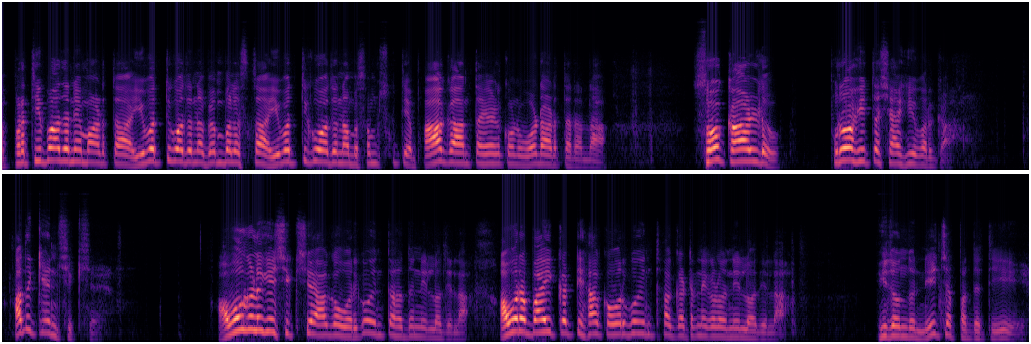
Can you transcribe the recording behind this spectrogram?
ಪ್ರತಿಪಾದನೆ ಮಾಡ್ತಾ, ಇವತ್ತಿಗೂ ಅದನ್ನು ಬೆಂಬಲಿಸ್ತಾ, ಇವತ್ತಿಗೂ ಅದು ನಮ್ಮ ಸಂಸ್ಕೃತಿಯ ಭಾಗ ಅಂತ ಹೇಳ್ಕೊಂಡು ಓಡಾಡ್ತಾರಲ್ಲ. ಸೋ ಕಾಲ್ಡ್ ಪುರೋಹಿತಶಾಹಿ ವರ್ಗ. ಅದಕ್ಕೇನು ಶಿಕ್ಷೆ? ಅವುಗಳಿಗೆ ಶಿಕ್ಷೆ ಆಗೋವರೆಗೂ ಇಂತಹದ್ದು ನಿಲ್ಲೋದಿಲ್ಲ. ಅವರ ಬಾಯಿ ಕಟ್ಟಿ ಹಾಕೋವರೆಗೂ ಇಂತಹ ಘಟನೆಗಳು ನಿಲ್ಲೋದಿಲ್ಲ. ಇದೊಂದು ನೀಚ ಪದ್ಧತಿ.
